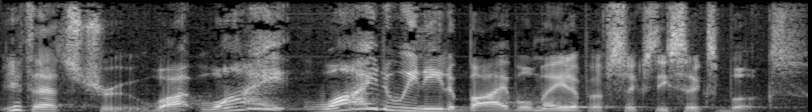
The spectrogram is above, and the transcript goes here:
if that's true, why, why, why do we need a Bible made up of 66 books?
